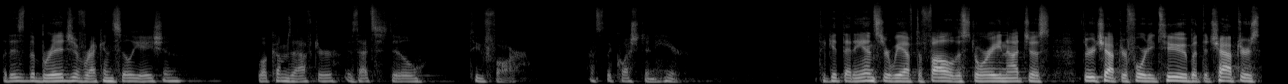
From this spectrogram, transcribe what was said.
But is the bridge of reconciliation, what comes after, is that still too far? That's the question here. To get that answer, we have to follow the story, not just through chapter 42, but the chapters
